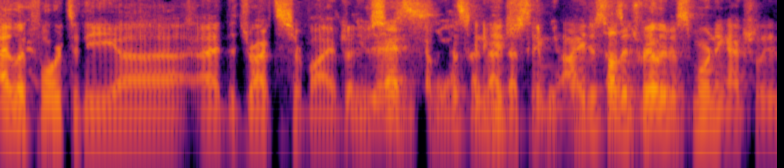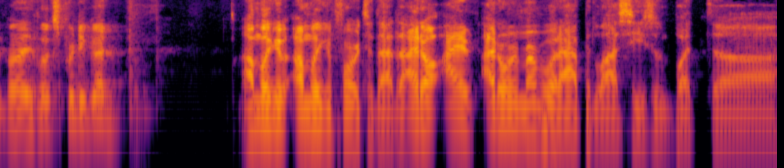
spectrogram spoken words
I look forward to the uh, uh the Drive to Survive new season Yes, coming out. that's That- gonna be that- that's interesting. cool. I just saw That's the trailer this morning, actually, but it looks pretty good. I'm looking. I'm looking forward to that. I don't. I, I don't remember what happened last season, but uh,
